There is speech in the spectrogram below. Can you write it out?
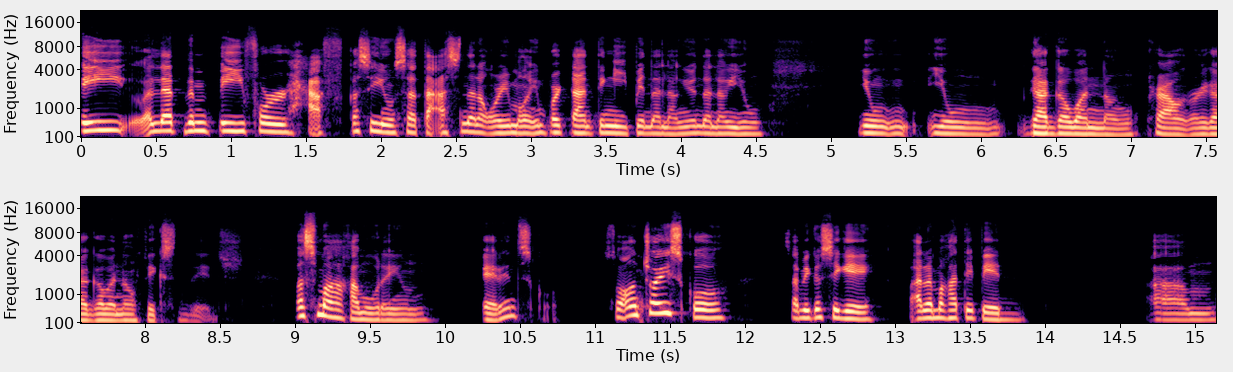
pay, let them pay for half. Kasi yung sa taas na lang, or yung mga importante ngipin na lang, yun na lang yung, yung, yung gagawan ng crown or gagawan ng fixed bridge. Mas makakamura yung parents ko. So, ang choice ko, sabi ko, sige, para makatipid, um,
